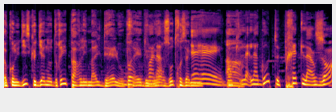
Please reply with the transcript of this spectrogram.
euh, qu'on lui dise que Diane Audrey parlait mal d'elle auprès Bon, de voilà. leurs autres amis. Eh, donc Ah. la, la te prête l'argent.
